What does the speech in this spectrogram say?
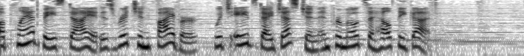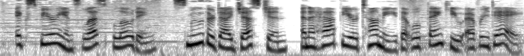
A plant-based diet is rich in fiber, which aids digestion and promotes a healthy gut. Experience less bloating, smoother digestion, and a happier tummy that will thank you every day.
